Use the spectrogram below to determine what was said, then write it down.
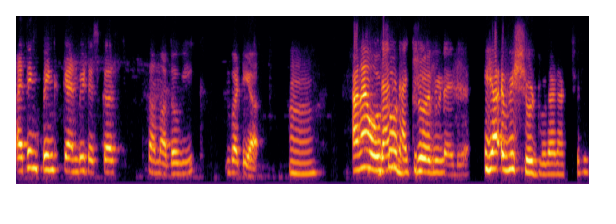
I think Pink can be discussed some other week, but yeah. Mm. And I also really, yeah, we should do that actually.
